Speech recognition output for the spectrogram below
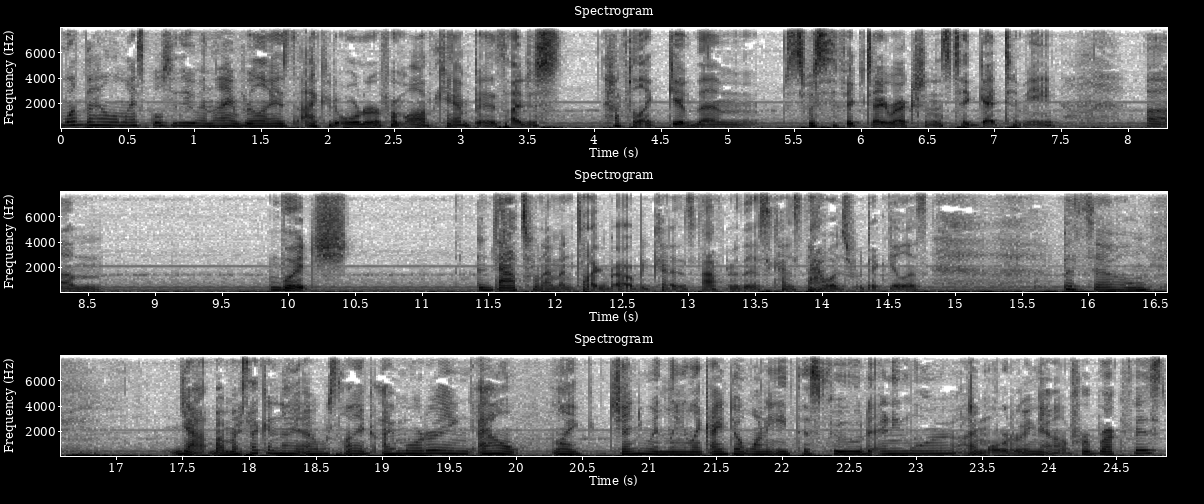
what the hell am I supposed to do? And then I realized I could order from off campus. I just have to like give them specific directions to get to me. Um, which that's what I'm going to talk about because after this, because that was ridiculous. But so, yeah, by my second night, I was like, I'm ordering out, like, genuinely. Like, I don't want to eat this food anymore. I'm ordering out for breakfast.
